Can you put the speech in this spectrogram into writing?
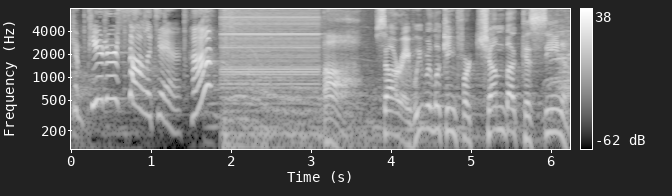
Computer solitaire, huh? Ah, sorry, we were looking for Chumba Casino.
